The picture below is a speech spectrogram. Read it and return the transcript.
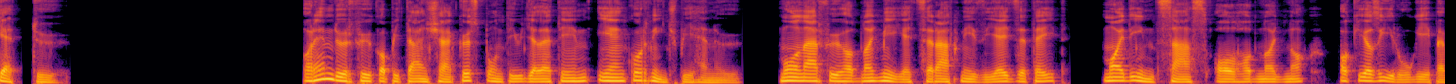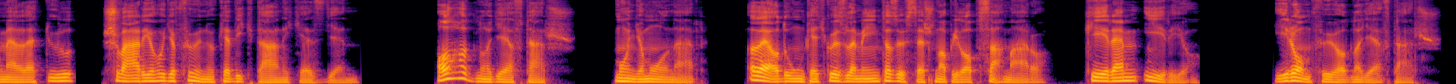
Kettő A rendőrfőkapitányság központi ügyeletén ilyenkor nincs pihenő. Molnár főhadnagy még egyszer átnézi jegyzeteit, majd int száz alhadnagynak, aki az írógépe mellett ül, s várja, hogy a főnöke diktálni kezdjen. Alhadnagy elvtárs, mondja Molnár. Leadunk egy közleményt az összes napilap számára. Kérem, írja. Írom, főhadnagy elvtárs.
